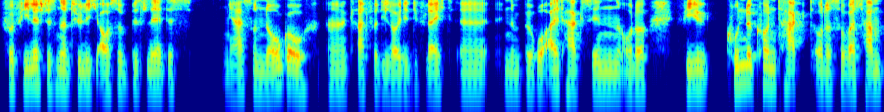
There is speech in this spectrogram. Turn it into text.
für viele ist das natürlich auch so ein bisschen das, ja, so ein No-Go. Äh, Gerade für die Leute, die vielleicht äh, in einem Büroalltag sind oder viel Kundekontakt oder sowas haben,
